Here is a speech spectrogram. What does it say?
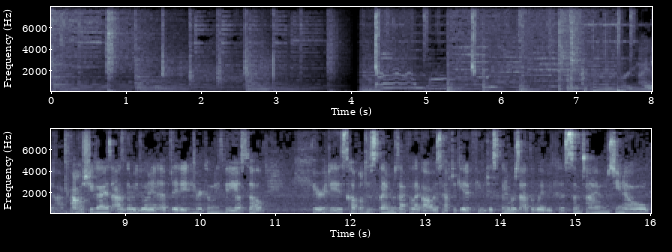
I know, I promised you guys I was gonna be doing an updated hair companies video, so here it is. A couple disclaimers. I feel like I always have to get a few disclaimers out the way because sometimes, you know,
